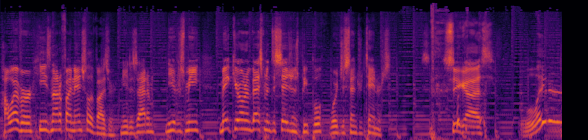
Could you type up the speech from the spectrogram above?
However, he's not a financial advisor. Neither is Adam. Neither is me. Make your own investment decisions, people. We're just entertainers. See you guys. Later.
